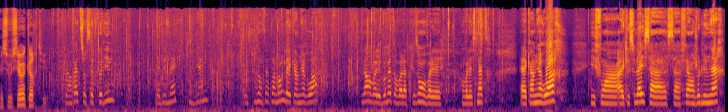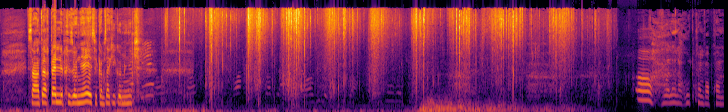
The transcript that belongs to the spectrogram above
Mais c'est aussi un quartier. Puis en fait, sur cette colline, il y a des mecs qui viennent et sous un certain angle avec un miroir. Là, on voit les baumettes, on voit la prison, on voit les, on voit les fenêtres. Avec un miroir, ils font avec le soleil, ça, ça fait un jeu de lumière. Ça interpelle les prisonniers et c'est comme ça qu'ils communiquent. Oh, voilà la route qu'on va prendre.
